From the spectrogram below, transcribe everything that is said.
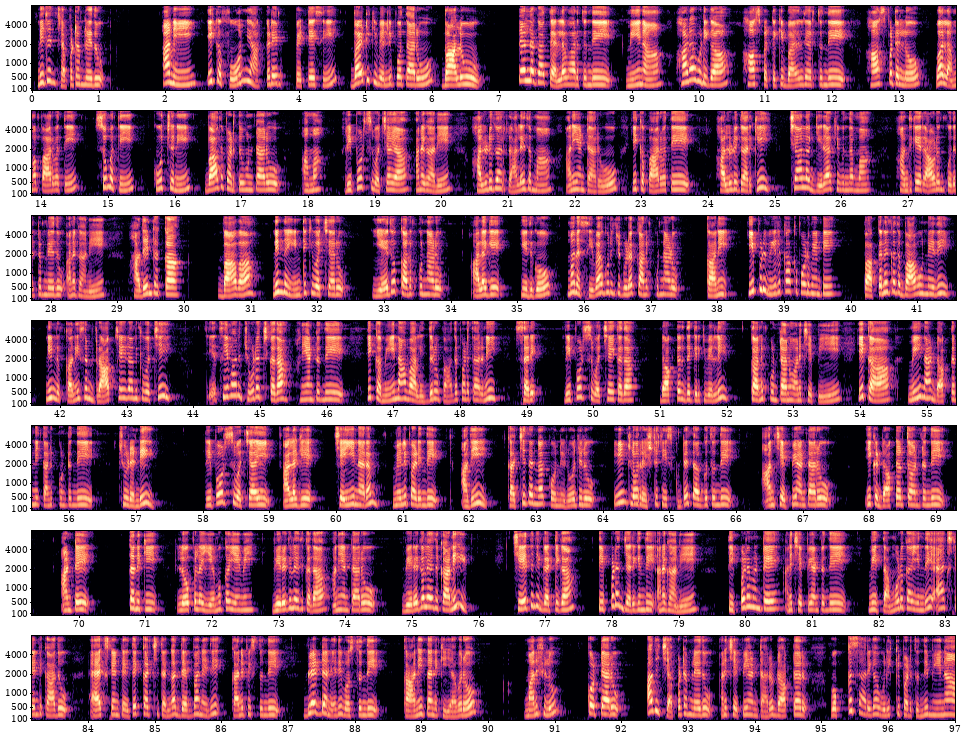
నిజం చెప్పటం లేదు. అని ఇక ఫోన్ని అక్కడే పెట్టేసి బయటికి వెళ్ళిపోతారు బాలు. తెల్లగా తెల్లవారుతుంది. మీనా హడావుడిగా హాస్పిటల్కి బయలుదేరుతుంది. హాస్పిటల్లో వాళ్ళమ్మ పార్వతి సుమతి కూర్చొని బాధపడుతూ ఉంటారు. అమ్మ రిపోర్ట్స్ వచ్చాయా? అనగానే హల్లుడు గారు రాలేదమ్మా అని అంటారు ఇక పార్వతి. హల్లుడు గారికి చాలా గిరాకీ ఉందమ్మా. అందుకే రావడం కుదరటం లేదు అనగానే అదేంటక్కా? బావా నిన్న ఇంటికి వచ్చారు. ఏదో కనుక్కున్నాడు. అలాగే ఇదిగో మన శివ గురించి కూడా కనుక్కున్నాడు. కానీ ఇప్పుడు వీలు కాకపోవడం ఏంటి పక్కనే కదా బావ నిన్ను కనీసం డ్రాప్ చేయడానికి వచ్చి శివాని చూడొచ్చు కదా అని అంటుంది. ఇక మీనా వాళ్ళిద్దరూ బాధపడతారని సరే రిపోర్ట్స్ వచ్చాయి కదా. డాక్టర్ దగ్గరికి వెళ్ళి కనుక్కుంటాను అని చెప్పి ఇక మీనా డాక్టర్ని కనుక్కుంటుంది. చూడండి రిపోర్ట్స్ వచ్చాయి. అలాగే చెయ్యి నరం మెలిపడింది. అది ఖచ్చితంగా కొన్ని రోజులు ఇంట్లో రెస్ట్ తీసుకుంటే తగ్గుతుంది అని చెప్పి అంటారు. ఇక డాక్టర్తో అంటుంది. అంటే తనకి లోపల ఎముక ఏమీ విరగలేదు కదా అని అంటారు. విరగలేదు కానీ చేతిని గట్టిగా తిప్పడం జరిగింది అనగానే తిప్పడం అంటే అని చెప్పి అంటుంది. మీ తమ్ముడికి అయ్యింది యాక్సిడెంట్ కాదు. యాక్సిడెంట్ అయితే ఖచ్చితంగా దెబ్బ అనేది కనిపిస్తుంది. బ్లడ్ అనేది వస్తుంది. కానీ తనకి ఎవరో మనుషులు కొట్టారు. అది చెప్పటం లేదు అని చెప్పి అంటారు డాక్టర్. ఒక్కసారిగా ఉలిక్కి పడుతుంది మీనా.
